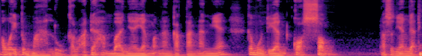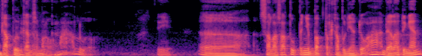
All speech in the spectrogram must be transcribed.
Allah itu malu kalau ada hambanya yang mengangkat tangannya kemudian kosong. Maksudnya nggak dikabulkan sama Allah. Malu. Jadi eh, salah satu penyebab terkabulnya doa adalah dengan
